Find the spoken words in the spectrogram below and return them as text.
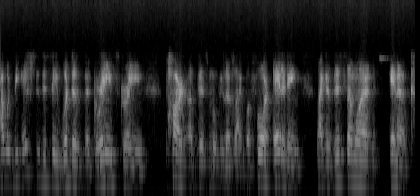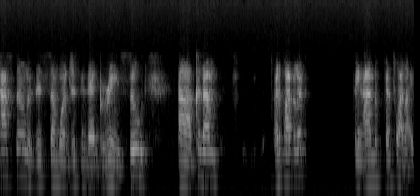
I would be interested to see what does the green screen part of this movie look like before editing. Like, is this someone in a costume? Is this someone just in that green suit? Because I'm unpopular thing. I'm a Twilight,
